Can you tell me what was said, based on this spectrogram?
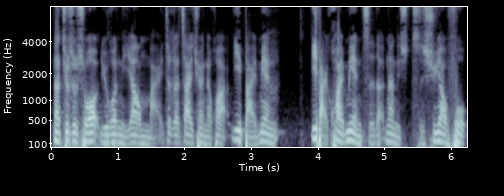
那就是说，如果你要买这个债券的话，一百面一百块面值的，那你只需要付。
